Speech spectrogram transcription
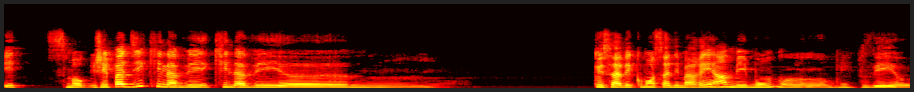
it smoked. J'ai pas dit qu'il avait, qu'il avait, euh, que ça avait commencé à démarrer, hein, mais bon, euh, vous pouvez euh,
